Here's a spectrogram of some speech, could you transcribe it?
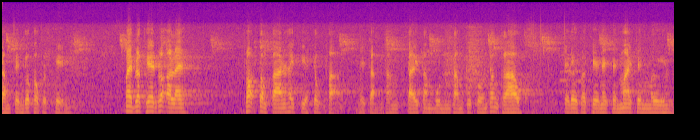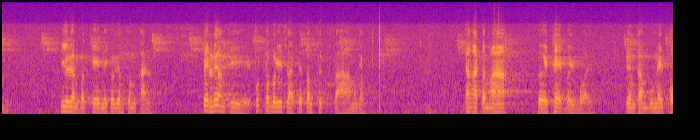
จำเป็นก็เข้าประเคนไม่ประเคนเพราะอะไร เพราะต้องการให้เกียรติเจ้าภาพได้ตั้งทำใจทำบุญทำกุศลทั้งคราว จะได้ประเคนให้เต็มไม้เต็มมือนี่เรื่องประเคนนี่ก็เรื่องสำคัญ เป็นเรื่องที่พุทธบริษัทจะต้องศึกษาเหมือนกันอย่างอาตมาเคยเทศบ่อยๆ เรื่องทำบุญให้พ่อ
